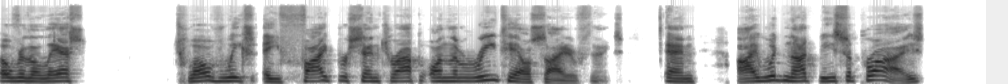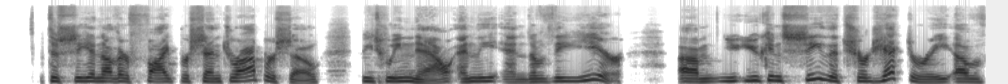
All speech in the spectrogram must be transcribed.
over the last 12 weeks a 5% drop on the retail side of things. And I would not be surprised to see another 5% drop or so between now and the end of the year. Um, you, you can see the trajectory of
